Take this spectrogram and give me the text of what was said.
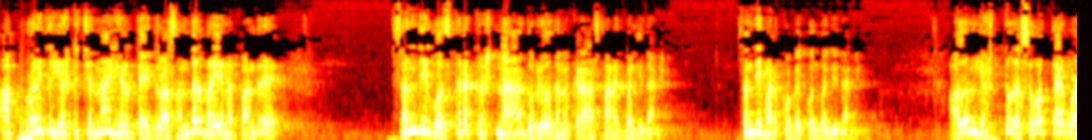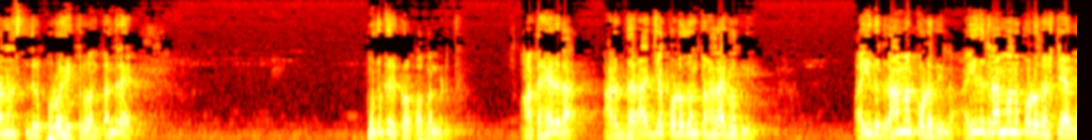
ಆ ಪುರೋಹಿತರು ಎಷ್ಟು ಚೆನ್ನಾಗಿ ಹೇಳ್ತಾ ಇದ್ರು. ಆ ಸಂದರ್ಭ ಏನಪ್ಪಾ ಅಂದ್ರೆ, ಸಂಧಿಗೋಸ್ಕರ ಕೃಷ್ಣ ದುರ್ಯೋಧನ ಕಡೆ ಆ ಸ್ಥಾನಕ್ಕೆ ಬಂದಿದ್ದಾನೆ. ಸಂಧಿ ಮಾಡ್ಕೋಬೇಕು ಅಂತ ಬಂದಿದ್ದಾನೆ. ಅದನ್ನು ಎಷ್ಟು ರಸವತ್ತಾಗಿ ವರ್ಣಿಸ್ತಿದ್ರು ಪುರೋಹಿತರು ಅಂತಂದ್ರೆ, ಮುದುಕರಿ ಕೋಪ ಬಂದ್ಬಿಡ್ತು. ಆತ ಹೇಳ್ದ, ಅರ್ಧ ರಾಜ್ಯ ಕೊಡೋದಂತೂ ಹಾಳಾಗಿ ಹೋಗ್ಲಿ. ಐದು ಗ್ರಾಮ ಕೊಡೋದಿಲ್ಲ. ಐದು ಗ್ರಾಮನೂ ಕೊಡೋದು ಅಷ್ಟೇ ಅಲ್ಲ.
